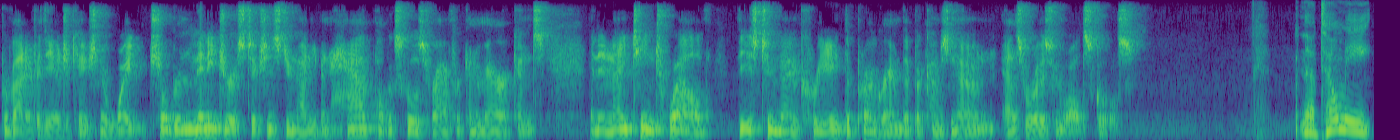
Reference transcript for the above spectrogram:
provided for the education of white children. Many jurisdictions do not even have public schools for African Americans. And in 1912, these two men create the program that becomes known as Rosenwald Schools. Now, tell me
